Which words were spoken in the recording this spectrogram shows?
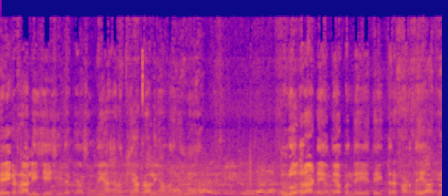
ਇੱਕ ਟਰਾਲੀ 'ਚ ਏਸੀ ਲੱਗਿਆ ਸੋਹਣੀਆਂ ਸੁਨੱਖੀਆਂ ਟਰਾਲੀਆਂ ਬਣਾਈਆਂ ਹੋਈਆਂ। ਦੂਰੋਂ ਦਰਾਡੇ ਹੁੰਦੇ ਆ ਬੰਦੇ, ਤੇ ਇੱਧਰ ਖੜਦੇ ਆ ਕੇ।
